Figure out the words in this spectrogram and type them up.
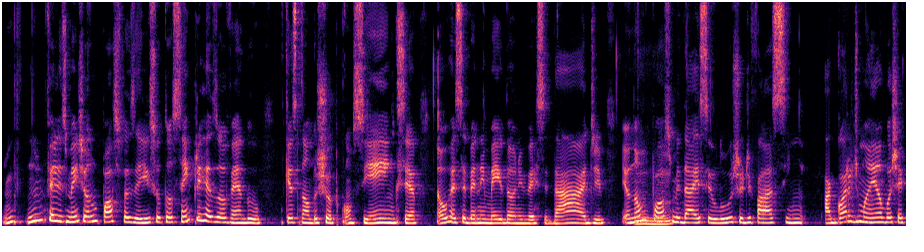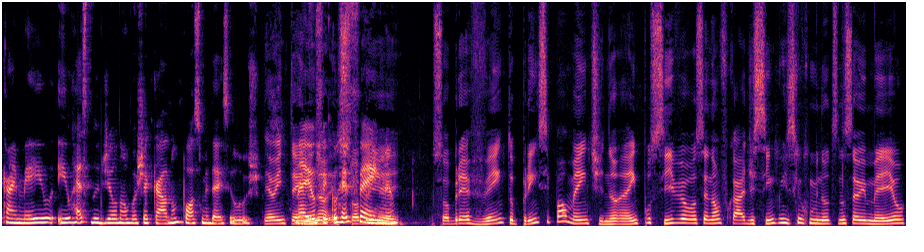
Infelizmente eu não posso fazer isso, eu tô sempre resolvendo questão do Shop Consciência, ou recebendo e-mail da universidade. Eu não uhum. posso me dar esse luxo de falar assim, agora de manhã eu vou checar e-mail e o resto do dia eu não vou checar. Eu não posso me dar esse luxo. Eu entendo. Né? Eu não, fico refém, sobre, né? Sobre evento, principalmente. Não, é impossível você não ficar de 5 em 5 minutos no seu e-mail,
